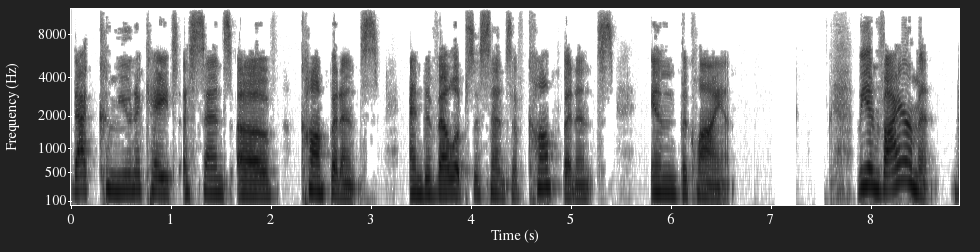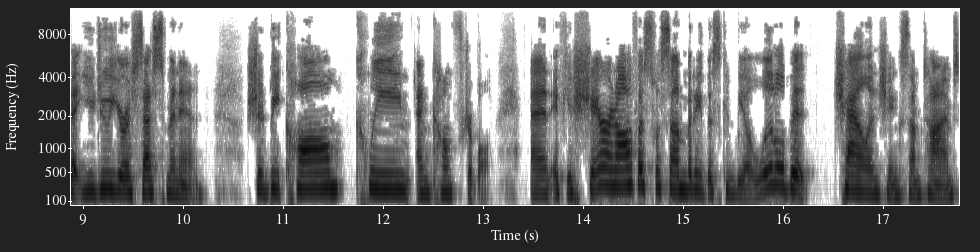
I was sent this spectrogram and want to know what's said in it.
That communicates a sense of competence and develops a sense of confidence in the client the environment that you do your assessment in should be calm clean and comfortable. And if you share an office with somebody this can be a little bit challenging sometimes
